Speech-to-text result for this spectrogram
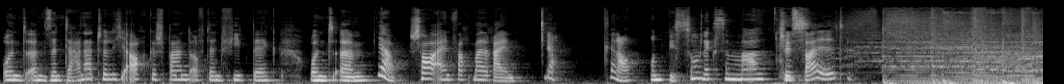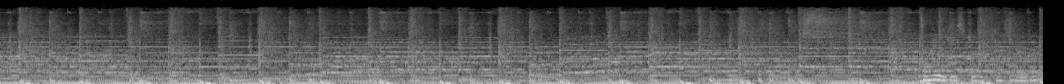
und ähm, sind da natürlich auch gespannt auf dein Feedback. Und ähm, ja, schau einfach mal rein. Ja, genau. Und bis zum nächsten Mal. Bis bald. Wohin gehst du der Folge?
